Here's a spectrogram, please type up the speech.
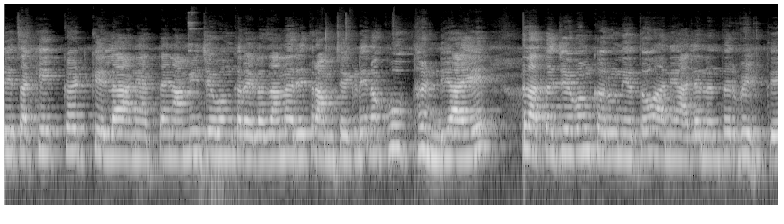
बर्थडेचा केक कट केला आणि आता ना आम्ही जेवण करायला जाणार आहे तर आमच्या इकडे ना खूप थंडी आहे. तर आता जेवण करून येतो आणि आल्यानंतर भेटते.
